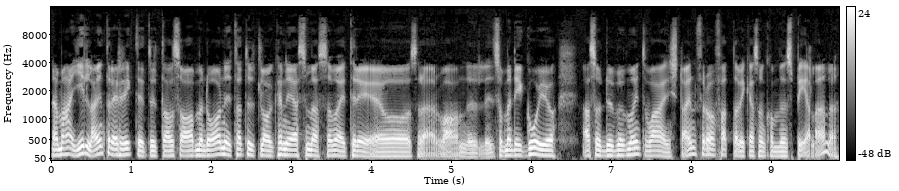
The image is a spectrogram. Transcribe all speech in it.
nej men han gillar inte det riktigt utan sa men då har ni tagit ut lag, kan ni smsa mig till det och sådär. Var han, liksom. Men det går ju, alltså du behöver inte vara Einstein för att fatta vilka som kommer spela eller?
